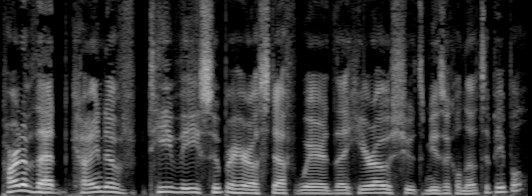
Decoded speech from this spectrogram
part of that kind of TV superhero stuff where the hero shoots musical notes at people.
